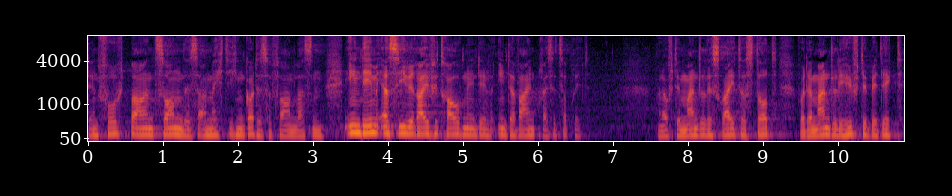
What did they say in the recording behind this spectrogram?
den furchtbaren Zorn des allmächtigen Gottes erfahren lassen, indem er sie wie reife Trauben in der Weinpresse zerbritt. Und auf dem Mantel des Reiters dort, wo der Mantel die Hüfte bedeckt,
